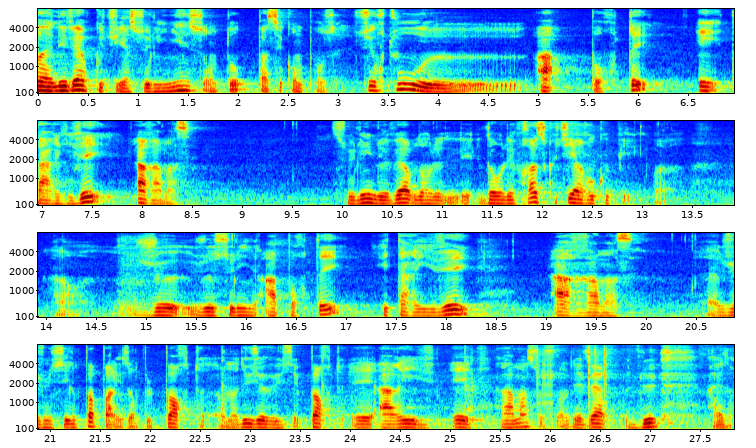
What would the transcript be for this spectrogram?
euh, les verbes que tu as soulignés sont au passé composé. Surtout euh, apporter est arrivé à ramasser. Souligne le verbe dans, dans les phrases que tu as recopiées. Alors, je, je souligne apporter est arrivé à ramasser. Euh, je ne souligne pas par exemple porte, on a déjà vu, c'est porte et arrive et ramasse, ce sont des verbes de présent.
